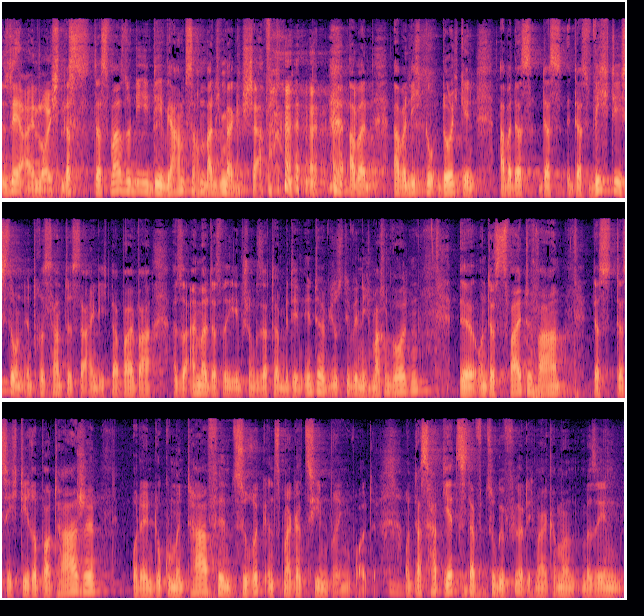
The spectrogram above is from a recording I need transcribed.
sehr einleuchtend. Das, das war so die Idee. Wir haben es auch manchmal geschafft. aber, aber nicht durchgehen. Aber das, das, das Wichtigste und Interessanteste eigentlich dabei war, also einmal, dass wir eben schon gesagt haben, mit den Interviews, Interviews, die wir nicht machen wollten. Äh, und das Zweite war, dass, dass ich die Reportage oder den Dokumentarfilm zurück ins Magazin bringen wollte. Und das hat jetzt dazu geführt, ich meine, kann man mal sehen,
